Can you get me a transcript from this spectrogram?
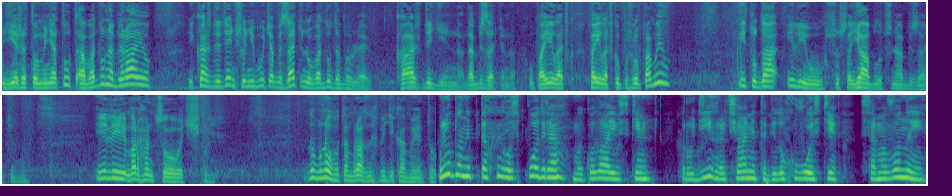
Ежа-то у меня тут, а воду набираю. И каждый день что-нибудь обязательно в воду добавляю. Каждый день надо, обязательно. У поилочку, поилочку пошел помыл, и туда или уксуса, яблочно обязательно, или марганцовочки. Ну, много там разных медикаментов. Улюблені птахи господаря Миколаївські, руді, гречані та білохвості. Саме вони,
